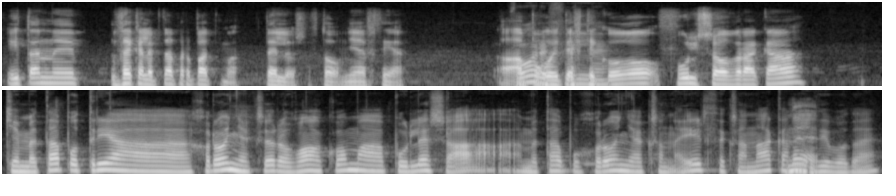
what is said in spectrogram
ήταν ε, 10 λεπτά περπάτημα. Τέλος αυτό, μια ευθεία. Απογοητευτικό, full σόβρακα. Και μετά από τρία χρόνια, ξέρω εγώ, ακόμα που λες, α, μετά από χρόνια ξαναήρθε, ξανά έκανε Ναι. τίποτα, ε.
